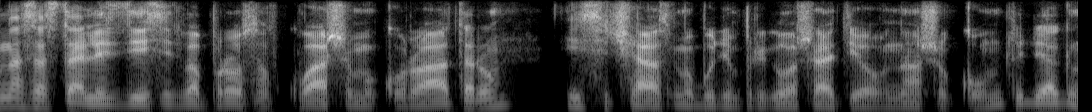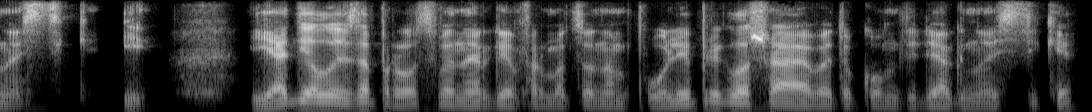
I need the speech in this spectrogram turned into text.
У нас остались 10 вопросов к вашему куратору, и сейчас мы будем приглашать его в нашу комнату диагностики. И я делаю запрос в энергоинформационном поле и приглашаю в эту комнату диагностики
